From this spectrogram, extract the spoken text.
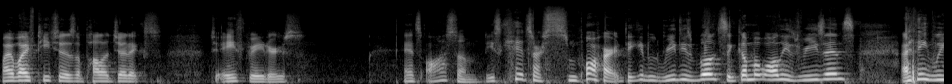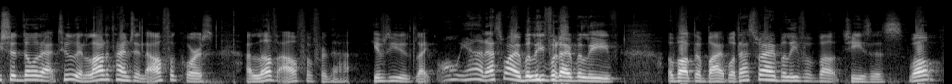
My wife teaches apologetics to eighth graders. And it's awesome. These kids are smart. They can read these books and come up with all these reasons. I think we should know that too. And a lot of times in Alpha course, I love Alpha for that. It gives you like, oh yeah, that's why I believe what I believe about the Bible. That's what I believe about Jesus. Well,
